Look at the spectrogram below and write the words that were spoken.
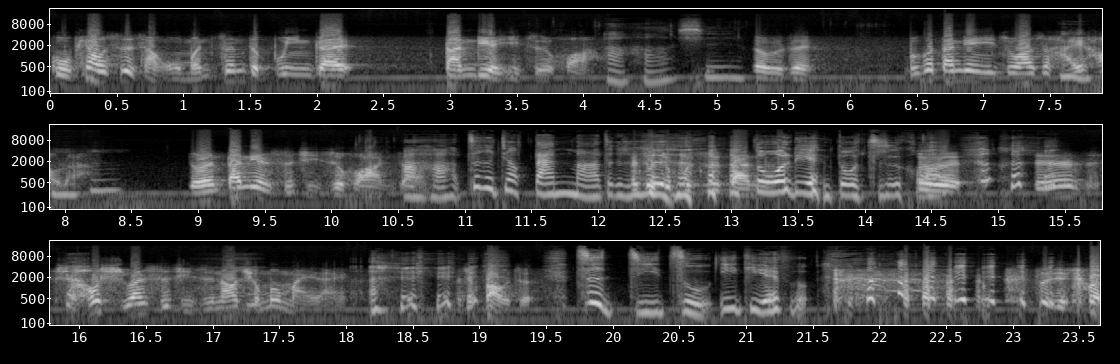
股票市场，我们真的不应该单恋一枝花啊哈，是，对不对？不过单恋一枝花是还好啦。有人单恋十几枝花，你知道吗？啊哈，这个叫单吗？这个是就不是单，多恋多枝花。对好喜欢十几枝，然后全部买来，就抱着自己组 ETF，自己做，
